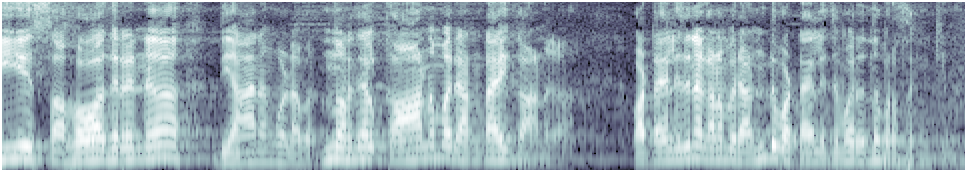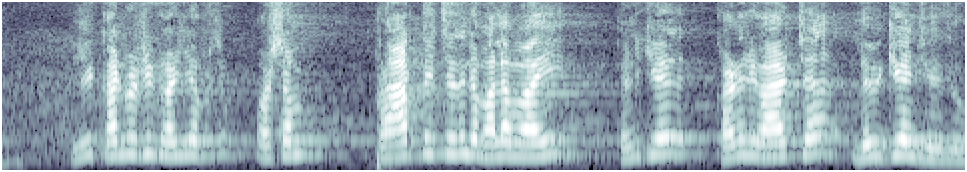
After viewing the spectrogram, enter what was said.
ഈ സഹോദരന് ധ്യാനം കൂടെ എന്ന് പറഞ്ഞാൽ കാണുമ്പോൾ രണ്ടായി കാണുക. വട്ടായലത്തിനെ കാണുമ്പോൾ രണ്ട് വട്ടായലച്ചന്മാർ എന്ന് പ്രസംഗിക്കണം. ഈ കൺവെൻഷൻ കഴിഞ്ഞ വർഷം പ്രാർത്ഥിച്ചതിന്റെ ഫലമായി എനിക്ക് കണ്ണിന് കാഴ്ച ലഭിക്കുകയും ചെയ്തു.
